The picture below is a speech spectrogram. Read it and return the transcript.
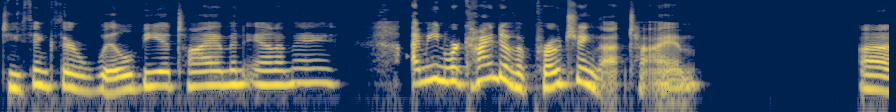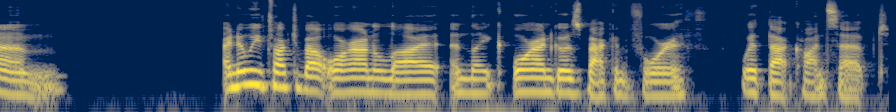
Do you think there will be a time in anime? I mean, we're kind of approaching that time. Um I know we've talked about Ouran a lot and like Ouran goes back and forth with that concept.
